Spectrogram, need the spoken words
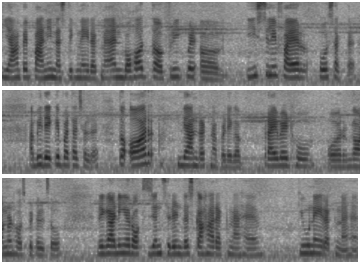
यहाँ पे पानी नज़दीक नहीं रखना एंड बहुत फ्रीक्वेंट ईजिली फायर हो सकता है। अभी देखे पता चल रहा है। तो और ध्यान रखना पड़ेगा। प्राइवेट हो और गवर्नमेंट हॉस्पिटल्स हो। रिगार्डिंग योर ऑक्सीजन सिलेंडर्स कहाँ रखना है? क्यों नहीं रखना है?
